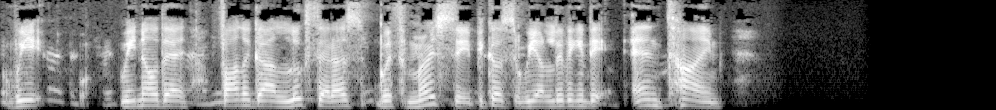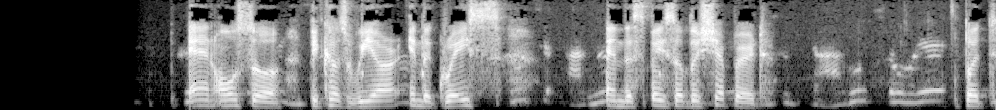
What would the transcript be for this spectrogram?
We we know that Father God looks at us with mercy because we are living in the end time. And also because we are in the grace and the space of the shepherd. But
